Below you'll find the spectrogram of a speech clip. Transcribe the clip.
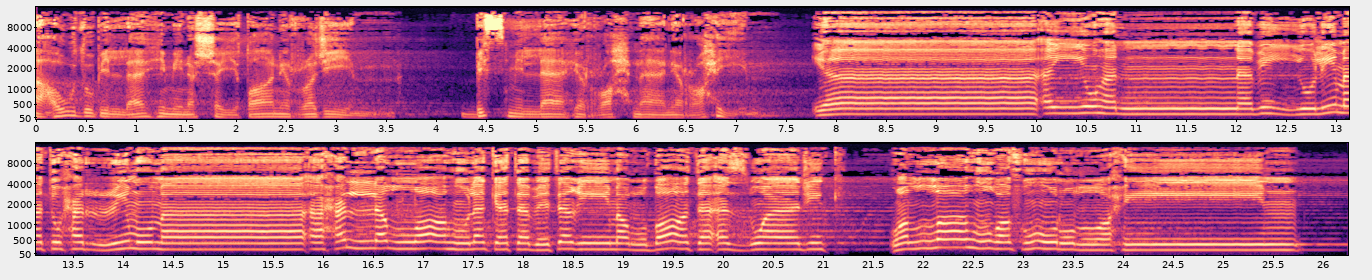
أعوذ بالله من الشيطان الرجيم. بسم الله الرحمن الرحيم. يا أيها النبي لم تحرم ما أحل الله لك تبتغي مرضات أزواجك؟ والله غفور رحيم.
